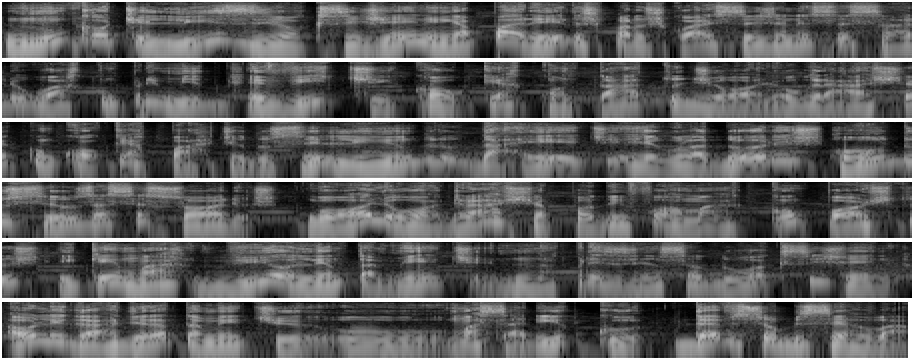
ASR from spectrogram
Nunca utilize oxigênio em aparelhos para os quais seja necessário o ar comprimido. Evite qualquer contato de óleo ou graxa com qualquer parte do cilindro, da rede, reguladores ou dos seus acessórios. O óleo ou a graxa podem formar compostos e queimar violentamente na presença do oxigênio. Ao ligar diretamente o maçarico, deve-se observar,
